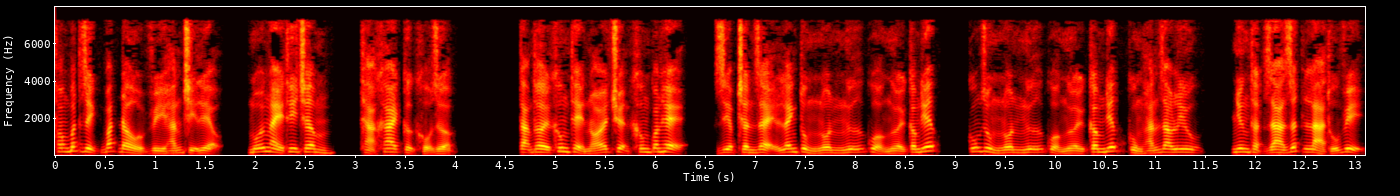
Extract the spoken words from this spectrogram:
phong bất dịch bắt đầu vì hắn trị liệu, mỗi ngày thi châm, thả khai cực khổ dược. Tạm thời không thể nói chuyện không quan hệ, Diệp Trần dạy Lãnh Tùng ngôn ngữ của người câm điếc, cũng dùng ngôn ngữ của người câm điếc cùng hắn giao lưu, nhưng thật ra rất là thú vị.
